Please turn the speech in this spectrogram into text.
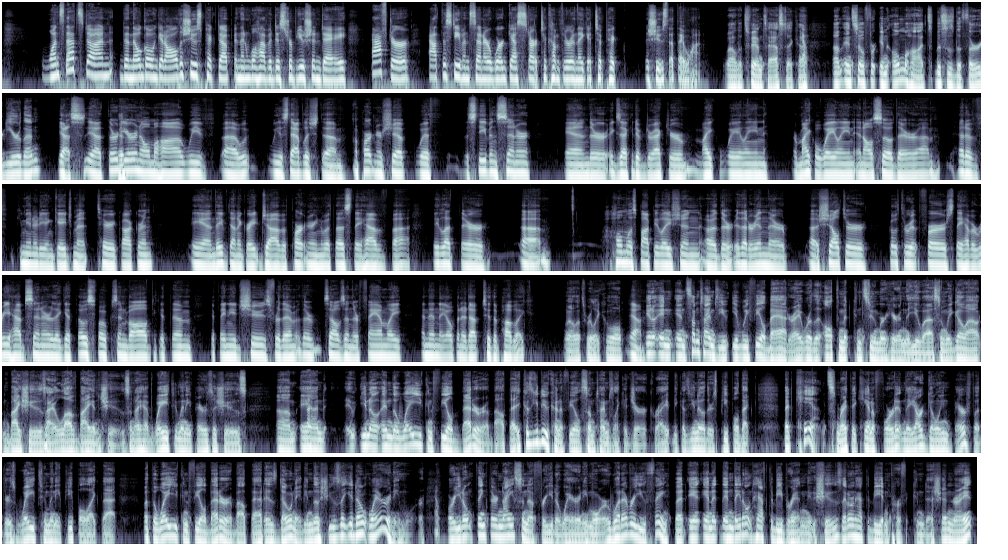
Once that's done, then they'll go and get all the shoes picked up, and then we'll have a distribution day after at the Stevens Center where guests start to come through and they get to pick the shoes that they want. Well, that's fantastic. Huh? Um, and so for in Omaha, this is the third year then. Yes, yeah. Third Yeah. year in Omaha, we've uh, w- we established um, a partnership with the Stevens Center and their executive director Mike Wehling or Michael Wehling, and also their um, head of community engagement Terry Cochran, and they've done a great job of partnering with us. They have uh, they let their um, homeless population or their that are in their uh, shelter go through it first. They have a rehab center. They get those folks involved to get them if they need shoes for them themselves and their family, and then they open it up to the public. Well, that's really cool. Yeah. You know, and, and sometimes you, you, we feel bad, right? We're the ultimate consumer here in the U.S. and we go out and buy shoes. I love buying shoes, and I have way too many pairs of shoes. Um, and you know, and the way you can feel better about that, because you do kind of feel sometimes like a jerk, right? Because you know there's people that that can't, right? They can't afford it, and they are going barefoot. There's way too many people like that. But the way you can feel better about that is donating those shoes that you don't wear anymore, Yep. or you don't think they're nice enough for you to wear anymore, or whatever you think. But and and, it, and they don't have to be brand new shoes. They don't have to be in perfect condition, right?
